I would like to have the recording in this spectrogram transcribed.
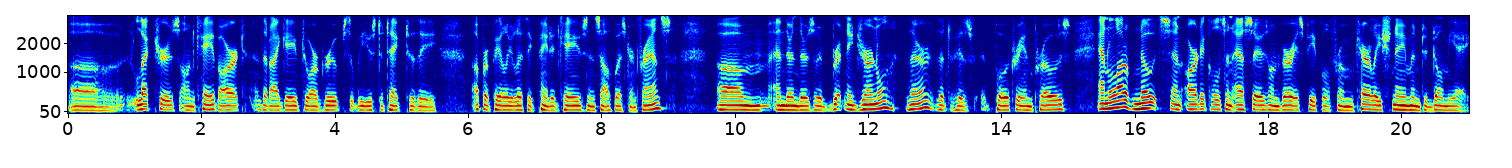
uh, lectures on cave art that I gave to our groups that we used to take to the Upper Paleolithic painted caves in southwestern France. Um, and then there's a Brittany journal there that is poetry and prose, and a lot of notes and articles and essays on various people from Carolee Schneemann to Daumier.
